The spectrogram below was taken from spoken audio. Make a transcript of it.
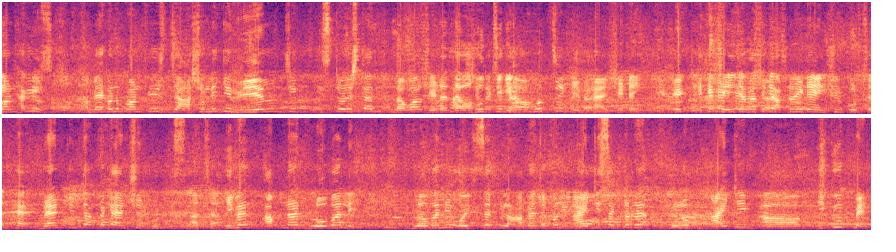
কনফিউজ আমি এখনও কনফিউজ যে আসলে কি রিয়েল যে স্টোরেজটা দেওয়া সেটা দেওয়া হচ্ছে কি দেওয়া হচ্ছে কিনা? হ্যাঁ সেটাই। এখানে সেই জায়গা থেকে আপনারা এটা এনশিওর করছেন। হ্যাঁ ব্র্যান্ড কিন্তু আপনাকে অ্যানশিওর করতেছে। আচ্ছা। ইভেন আপনার গ্লোবালি গ্লোবালি ওয়েবসাইটগুলো আমরা যখন আইটি সেক্টরে কোনো আইটি ইকুইপমেন্ট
